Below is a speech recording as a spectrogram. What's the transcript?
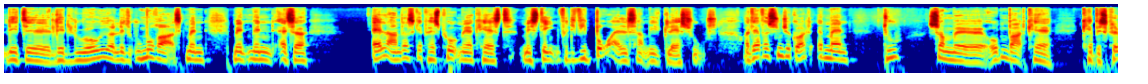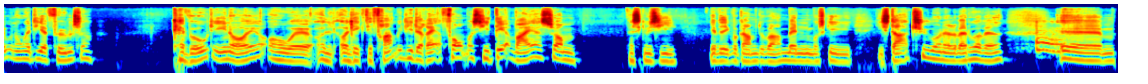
lidt, øh, lidt lurvet og lidt umoralsk, men, men, men altså, alle andre skal passe på med at kaste med sten, fordi vi bor alle sammen i et glashus. Og derfor synes jeg godt, at man, du, som øh, åbenbart kan, kan beskrive nogle af de her følelser, kan våge det ene øje og, øh, og, og lægge det frem i litterær form og sige, der var jeg som, hvad skal vi sige, jeg ved ikke, hvor gammel du var, men måske i start 20'erne, eller hvad du har været. Mm. Øhm,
